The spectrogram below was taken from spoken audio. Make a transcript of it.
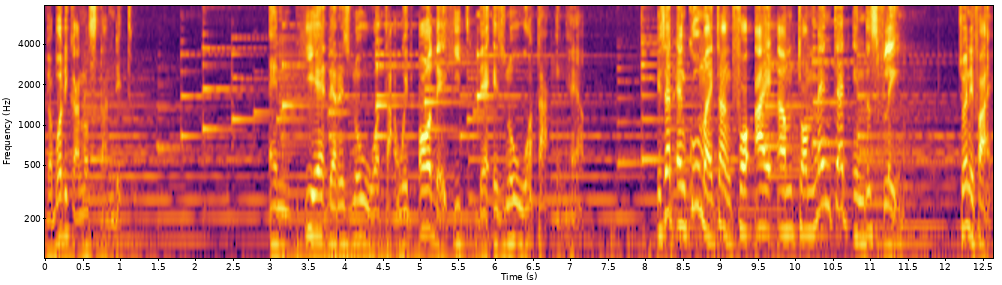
Your body cannot stand it. And here there is no water. With all the heat, there is no water in hell. He said, And cool my tongue, for I am tormented in this flame. 25.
